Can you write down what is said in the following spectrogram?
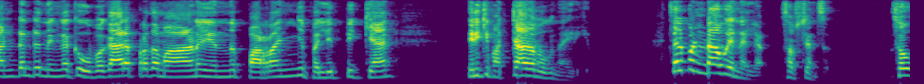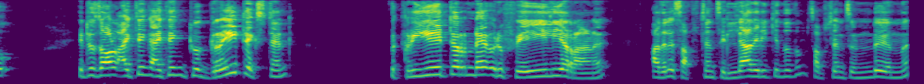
കണ്ടന്റ് നിങ്ങൾക്ക് ഉപകാരപ്രദമാണ് എന്ന് പറഞ്ഞ് ഫലിപ്പിക്കാൻ എനിക്ക് പറ്റാതെ പോകുന്നതായിരിക്കും. ചിലപ്പോൾ ഉണ്ടാവുക തന്നെയല്ല substance so it is all I think I think to a great extent ക്രിയേറ്ററിന്റെ ഒരു ഫെയിലിയറാണ് അതിൽ സബ്സ്റ്റൻസ് ഇല്ലാതിരിക്കുന്നതും സബ്സ്റ്റൻസ് ഉണ്ട് എന്ന്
